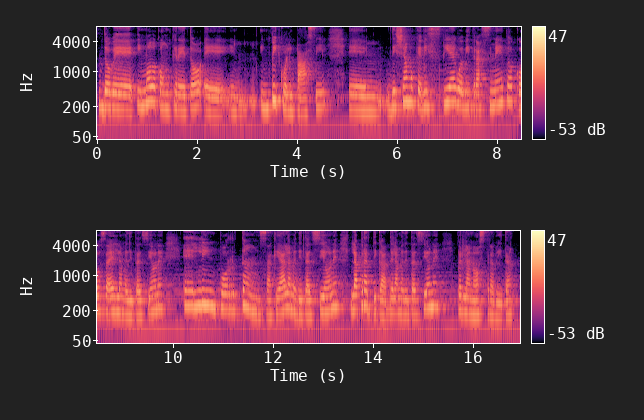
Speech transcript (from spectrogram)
dove in modo concreto e in, in piccoli passi eh, diciamo che vi spiego e vi trasmetto cosa è la meditazione e l'importanza che ha la meditazione, la pratica della meditazione per la nostra vita.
